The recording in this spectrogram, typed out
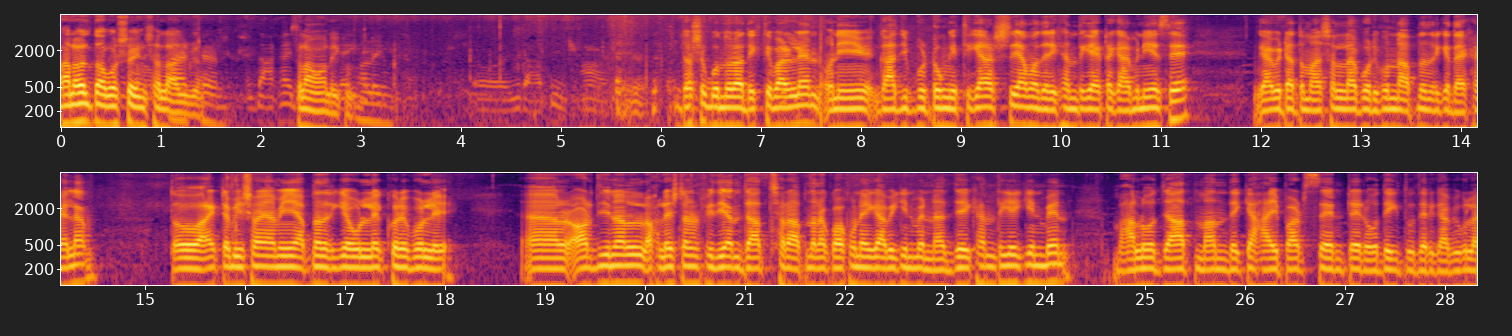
ভালো হলে তো অবশ্যই ইনশাল্লাহ আসবেন। আসসালামু আলাইকুম। ওয়ালাইকুম দর্শক বন্ধুরা দেখতে পারলেন, উনি গাজীপুর টঙ্গি থেকে আসছে, আমাদের এখান থেকে একটা গাভি নিয়েছে। গাভিটা তো মাসাল্লাহ পরিপূর্ণ আপনাদেরকে দেখাইলাম। তো আরেকটা বিষয় আমি আপনাদেরকে উল্লেখ করে বলে আর অরিজিনাল হলেস্টান ফিজিয়ান জাত ছাড়া আপনারা কখনোই গাবি কিনবেন না। যেখান থেকে কিনবেন, ভালো জাত, মান দেখে হাই পার্সেন্টের অধিক দুধের গাবিগুলো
